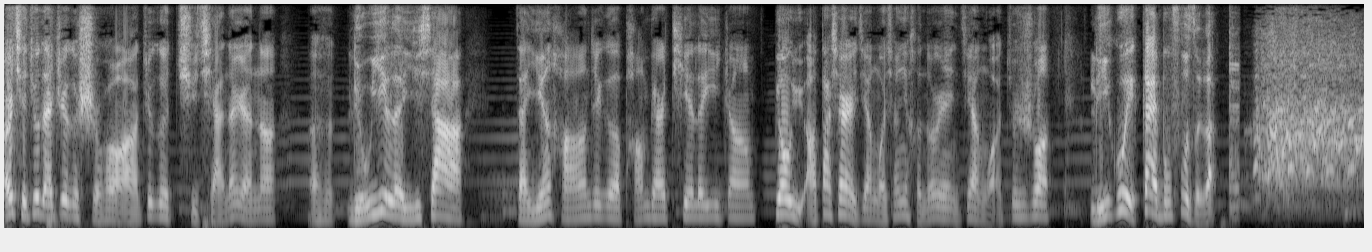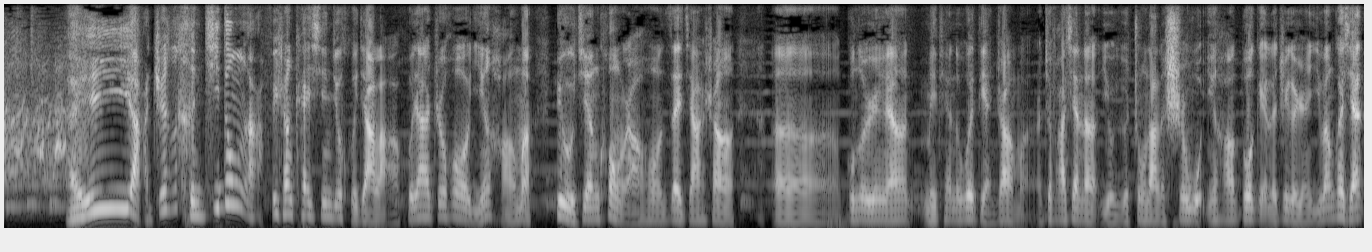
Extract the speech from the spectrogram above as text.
而且就在这个时候啊，这个取钱的人呢，呃，留意了一下，在银行这个旁边贴了一张标语啊，大仙也见过，相信很多人也见过，就是说离柜概不负责。哎呀，这个很激动啊，非常开心就回家了啊。回家之后，银行嘛又有监控，然后再加上呃工作人员每天都会点账嘛，就发现了有一个重大的失误，银行多给了这个人一万块钱。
